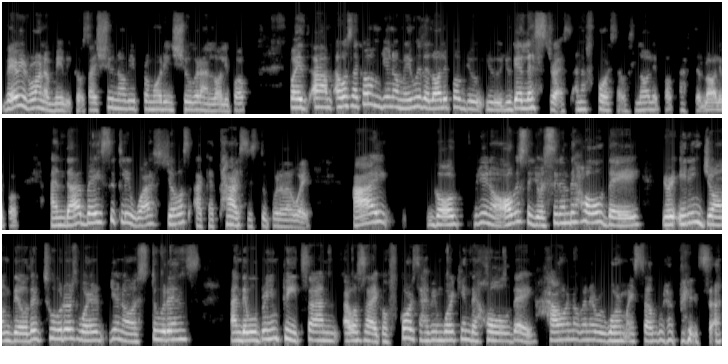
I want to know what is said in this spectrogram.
very wrong of me because I should not be promoting sugar and lollipop but um, I was like, oh, you know, maybe with the lollipop you you you get less stress. And of course, I was lollipop after lollipop, and that basically was just a catharsis to put it away. I go, you know, obviously you're sitting the whole day, you're eating junk. The other tutors were, you know, students, and they will bring pizza. And I was like, of course, I've been working the whole day. How am I going to reward myself with a pizza?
